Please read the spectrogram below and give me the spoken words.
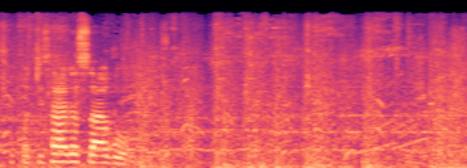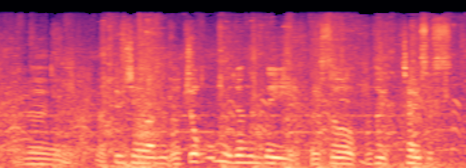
스코티 사라졌어 하고 오늘 12시에 왔는데 조금 늦었는데 벌써 보석이 도착 있었어.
